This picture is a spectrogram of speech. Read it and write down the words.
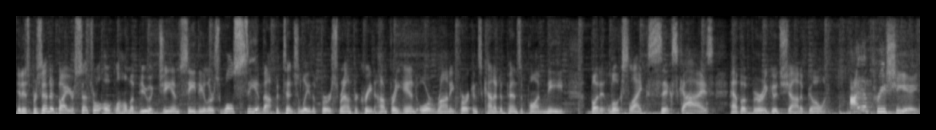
It is presented by your Central Oklahoma Buick GMC dealers. We'll see about potentially the first round for Creed Humphrey and or Ronnie Perkins. Kind of depends upon need, but it looks like six guys have a very good shot of going. I appreciate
